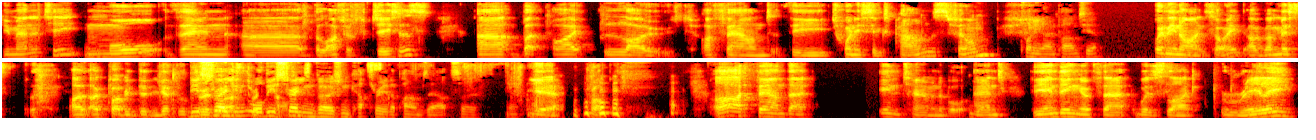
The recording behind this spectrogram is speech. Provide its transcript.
Humanity more than uh, The Life of Jesus, uh, but I loathed. I found the Twenty Six Palms film. Twenty nine palms. Yeah. 29, sorry. I, I missed. I, I probably didn't get The the Australian three well the palms. Australian version cut three of the palms out. So yeah. Yeah, probably. I found that interminable. Yeah. And the ending of that was like, really?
